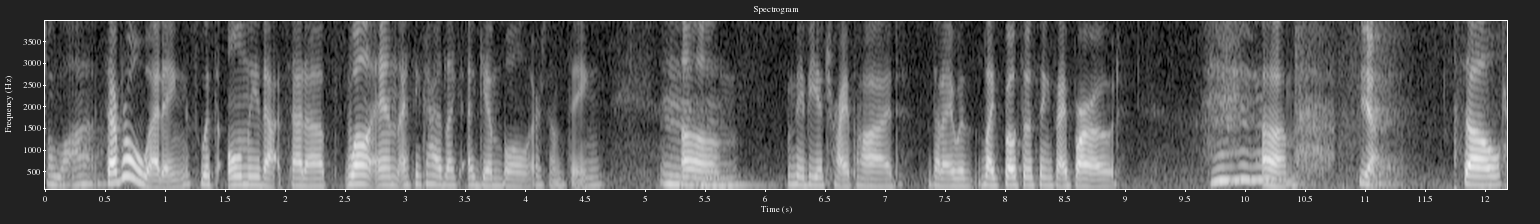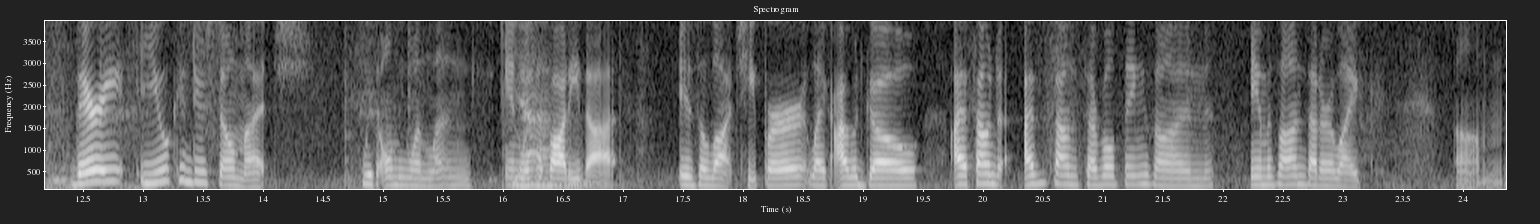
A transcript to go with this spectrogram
a lot. several weddings with only that setup. Well, and I think I had like a gimbal or something, Mm-hmm. um, maybe a tripod that I was like both those things I borrowed. Um, Yeah. so very, you can do so much with only one lens and with a body that is a lot cheaper. Like I would go, I found I've found several things on Amazon that are like um,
